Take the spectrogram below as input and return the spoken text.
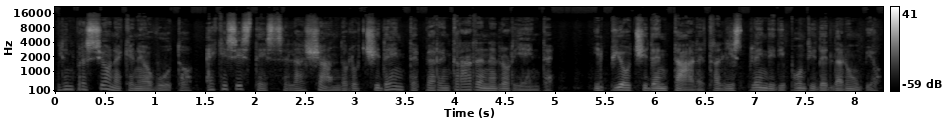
L'impressione che ne ho avuto è che si stesse lasciando l'Occidente per entrare nell'Oriente, il più occidentale tra gli splendidi ponti del Danubio,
